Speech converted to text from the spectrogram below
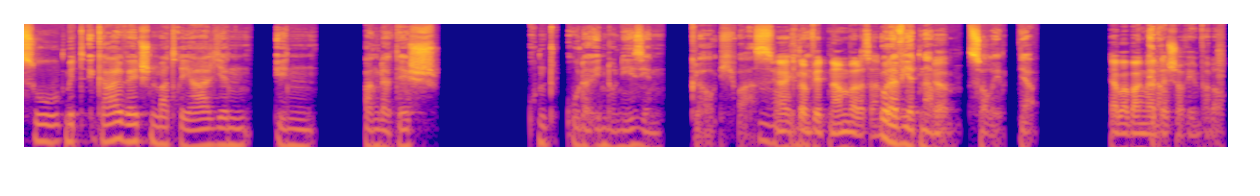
zu mit egal welchen Materialien in Bangladesch und oder Indonesien, glaube ich, war es. Ja, ich glaube, Vietnam war das andere. Oder Vietnam, ja. sorry, ja. Ja, aber Bangladesch genau. auf jeden Fall auch.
